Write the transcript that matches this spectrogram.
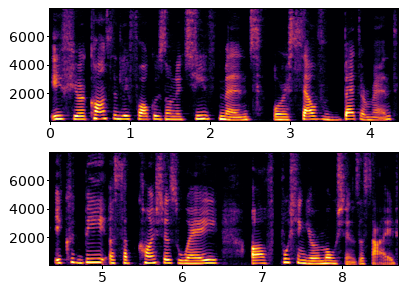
if you're constantly focused on achievement or self betterment, it could be a subconscious way of pushing your emotions aside.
